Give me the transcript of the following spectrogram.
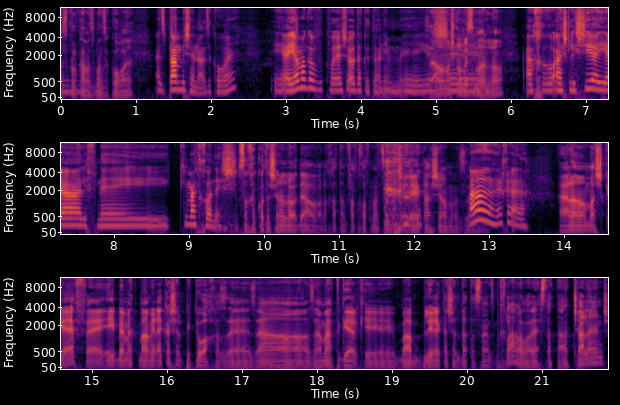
אז כל אה, כמה זמן זה קורה? אז פעם בשנה זה קורה. היום אגב כבר יש עוד האקתונים. אה, זה היה ממש לא מזמן, לא? השלישי היה לפני כמעט חודש. משחק אותה שאני לא יודע, אבל אחת המפתחות מהצוות שלי הייתה שם, אז... אה, איך היה לה? היה לה ממש כיף. אה, היא באמת באה מרקע של פיתוח, אז אה, זה היה, זה היה מאתגר, כי היא באה בלי רקע של data science בכלל, אבל היא עשתה את ה-challenge.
